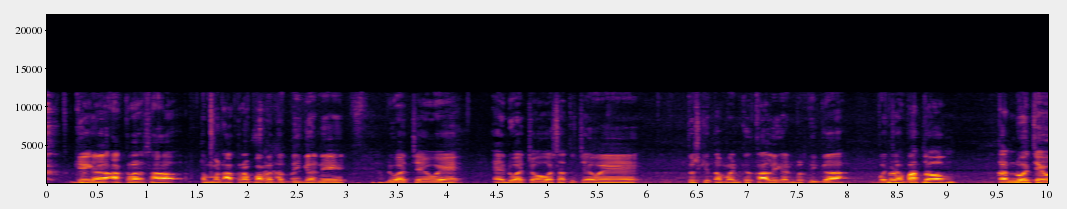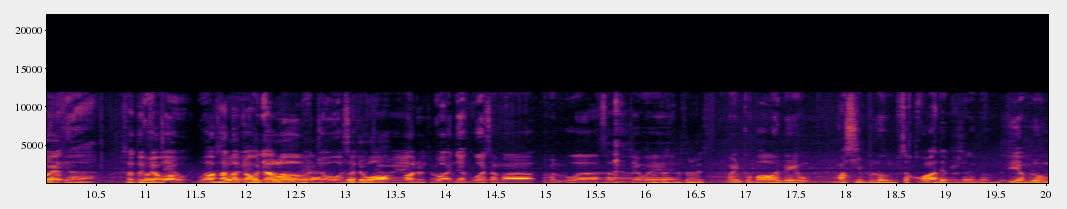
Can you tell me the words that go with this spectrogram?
Geng. punya akrab teman akrab banget tuh tiga nih. Dua cewek eh dua cowok satu cewek. Terus kita main ke kali kan bertiga. Buat Berempat dong. Kan dua cewek, ya satu Dua cowok. cewek- dua oh, satu cowok. cowoknya lo. dua cowok Dua satu cowok. cewek. Oh, dua cowok. duanya gua sama temen gua satu cewek. terus, terus. main ke bawah nih masih belum sekolah deh perasaan itu. Iya belum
